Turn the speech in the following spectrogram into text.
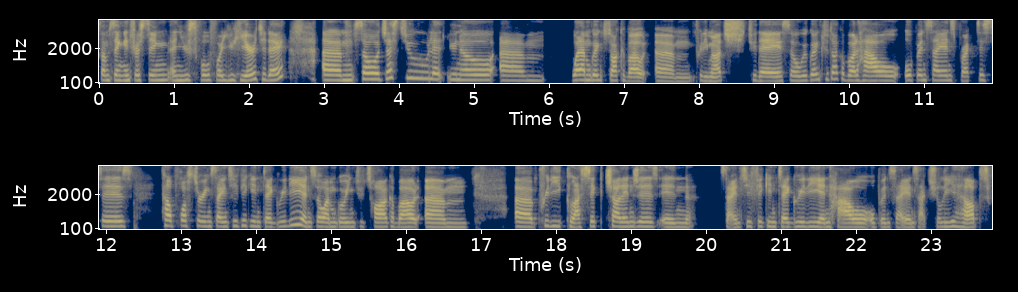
something interesting and useful for you here today. Um, so just to let you know um, what I'm going to talk about um, pretty much today. So we're going to talk about how open science practices help fostering scientific integrity. And so I'm going to talk about um, uh, pretty classic challenges in scientific integrity and how open science actually helps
